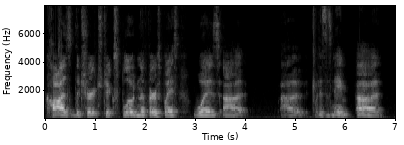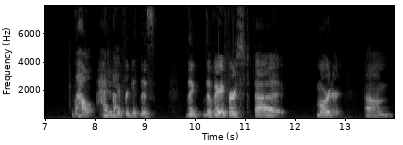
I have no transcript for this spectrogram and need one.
caused the church to explode in the first place was uh uh what is his name? Uh wow how did i forget this? The the very first uh martyr um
